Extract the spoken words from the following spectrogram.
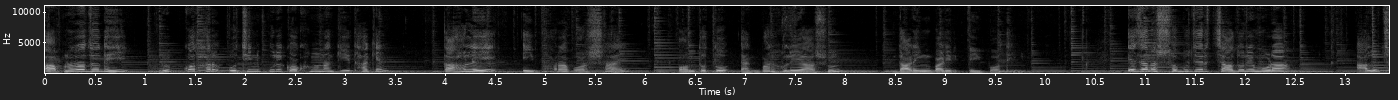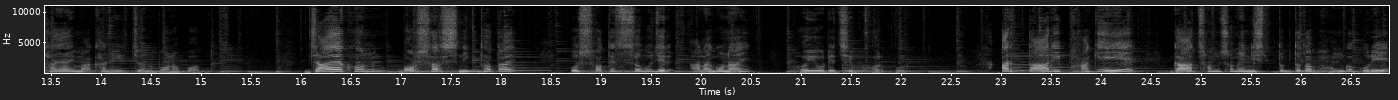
আপনারা যদি রূপকথার অচিনপুরে কখনো না গিয়ে থাকেন, তাহলে এই ভরা বর্ষায় অন্তত একবার হলে আসুন দারিংবাড়ির এই পথে। এ যেন সবুজের চাদরে মোড়া, আলো ছায়ায় মাখা নির্জন বনপথ। যা এখন বর্ষার স্নিগ্ধতায় ও সতেজ সবুজের আনাগোনায় হয়ে উঠেছে ভরপুর। আর তারই ফাঁকে গা ছমছমে নিস্তব্ধতা ভঙ্গ করে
